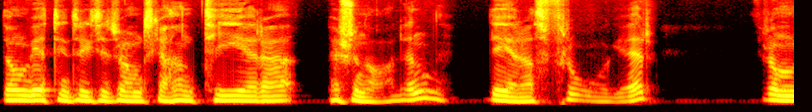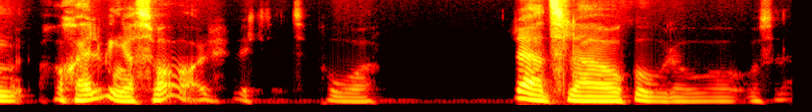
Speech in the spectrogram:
de vet inte riktigt hur de ska hantera personalen, deras frågor. För de har själv inga svar riktigt på rädsla och oro och, och sådär.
